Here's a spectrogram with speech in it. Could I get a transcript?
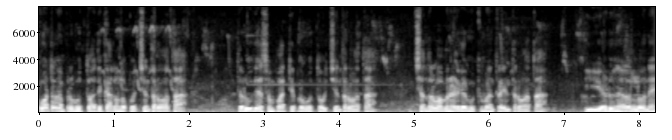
కూటమి ప్రభుత్వం అధికారంలోకి వచ్చిన తర్వాత తెలుగుదేశం పార్టీ ప్రభుత్వం వచ్చిన తర్వాత చంద్రబాబు నాయుడు గారు ముఖ్యమంత్రి అయిన తర్వాత ఈ ఏడు నెలల్లోనే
